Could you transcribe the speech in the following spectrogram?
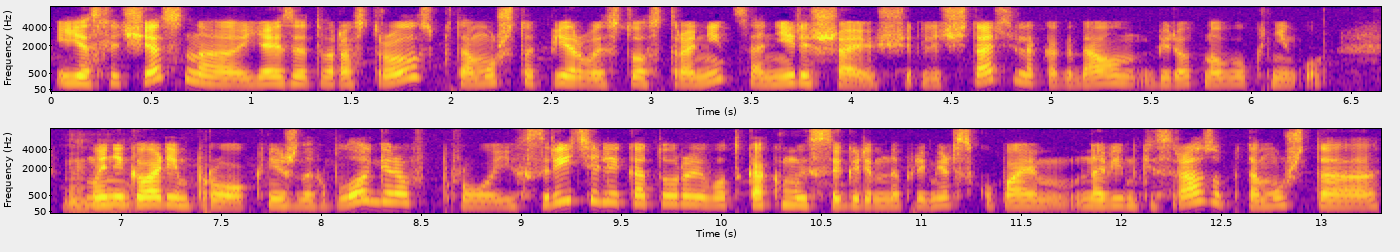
И если честно, я из этого расстроилась, потому что первые 100 страниц, они решающие для читателя, когда он берет новую книгу. Мы не говорим про книжных блогеров, про их зрителей, которые, вот как мы с Игорем, например, скупаем новинки сразу, потому что,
